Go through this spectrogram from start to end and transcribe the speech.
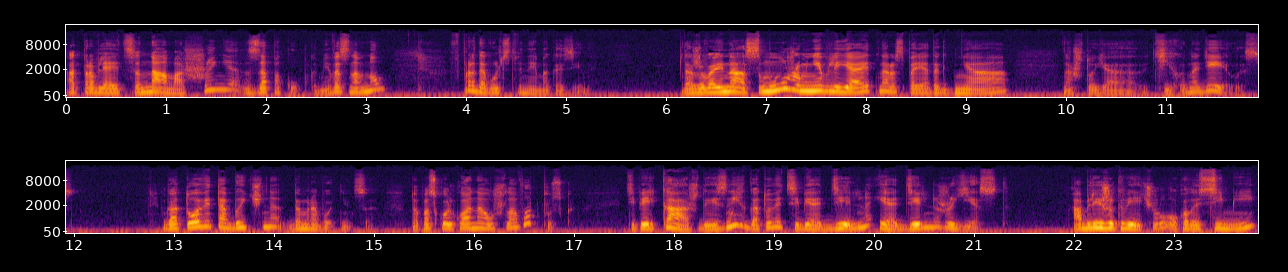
отправляется на машине за покупками, в основном в продовольственные магазины. Даже война с мужем не влияет на распорядок дня, на что я тихо надеялась. Готовит обычно домработница, но поскольку она ушла в отпуск, теперь каждый из них готовит себе отдельно и отдельно же ест а ближе к вечеру, около семи,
